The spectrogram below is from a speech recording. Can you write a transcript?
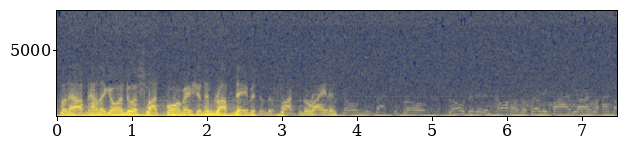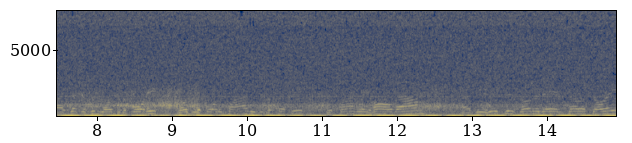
Split out. Now they go into a slot formation and drop Davis in the slot to the right. And Jones is back to throw. Throws it. It is caught on the 35-yard line by Dickerson. Goes to the 40. Goes to the 45. He's to the 50. Is finally hauled down as he reaches Notre Dame territory.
